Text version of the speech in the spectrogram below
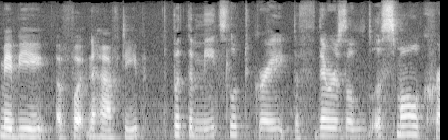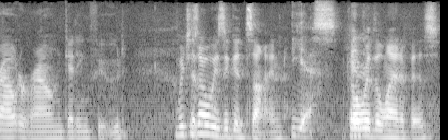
maybe a foot and a half deep, But the meats looked great. The, there was a, a small crowd around getting food. which is always a good sign. Yes, Go and, where the lineup is.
